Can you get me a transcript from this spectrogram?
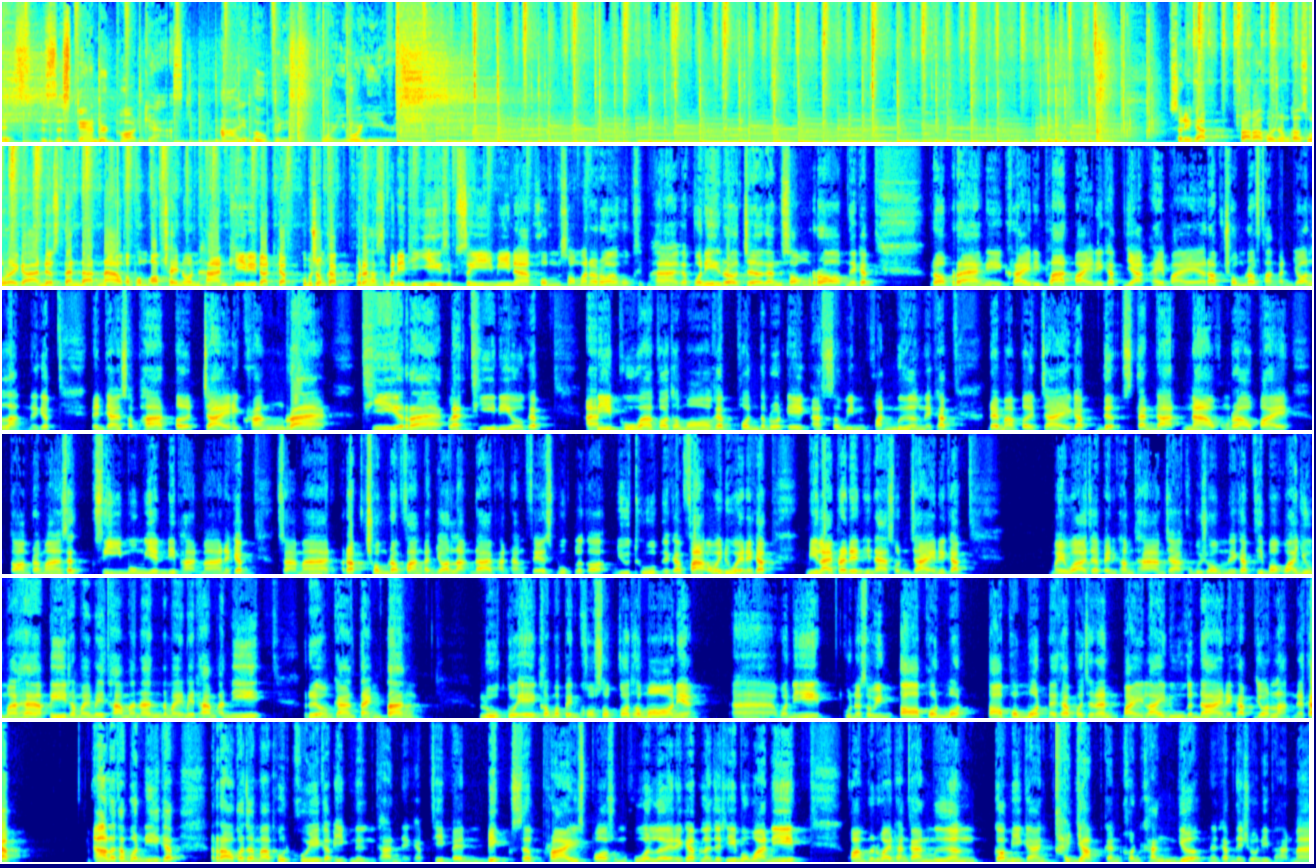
This is the Standard Podcast. Eye-opening for your ears. สวัสดีครับตอนรับผู้ชมเข้าสู่รายการ The Standard Now กับผมออฟชัยนนท์หานคีรีรัตน์ครับ คุณผู้ชมครับพฤหัสบดีที่ 24 มีนาคม 2565 ครับ วันนี้เราเจอกัน 2 รอบนะครับ รอบแรกนี่ใครที่พลาดไปนะครับ อยากให้ไปรับชมรับฟังกันย้อนหลังนะครับ เป็นการสัมภาษณ์เปิดใจครั้งแรก ที่แรกและที่เดียวครับ อดีตผู้ว่ากทมครับพลตำรวจเอกอัศวินขวัญเมืองนะครับ ได้มาเปิดใจกับ The Standard Now ของเราไป ตอนประมาณสัก4โมงเย็นที่ผ่านมานะครับ สามารถรับชมรับฟังกันย้อนหลังได้ผ่านทาง Facebook แล้วก็ YouTube นะครับ ฝากเอาไว้ด้วยนะครับ มีหลายประเด็นที่น่าสนใจนะครับไม่ว่าจะเป็นคำถามจากคุณผู้ชมนะครับที่บอกว่าอยู่มา 5 ปีทำไมไม่ทำอันนั้นทำไมไม่ทำอันนี้ เรื่องของการแต่งตั้ง ลูกตัวเองเข้ามาเป็นโฆษกกทมเนี่ย อ่าวันนี้คุณอัศวินตอบพ้นหมดตอบผมหมดนะครับ เพราะฉะนั้นไปไล่ดูกันได้นะครับ ย้อนหลังนะครับเอาละครับวันนี้ครับเราก็จะมาพูดคุยกับอีกหนึ่งท่านนะครับที่เป็น big surprise พอสมควรเลยนะครับ หลังจากที่เมื่อวานนี้ ความเคลื่อนไหวทางการเมืองก็มีการขยับกันค่อนข้างเยอะนะครับในช่วงที่ผ่านมา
